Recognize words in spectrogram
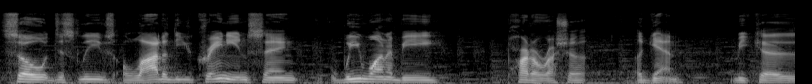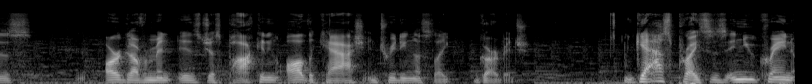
So this leaves a lot of the Ukrainians saying, we want to be part of Russia again because our government is just pocketing all the cash and treating us like garbage. Gas prices in Ukraine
